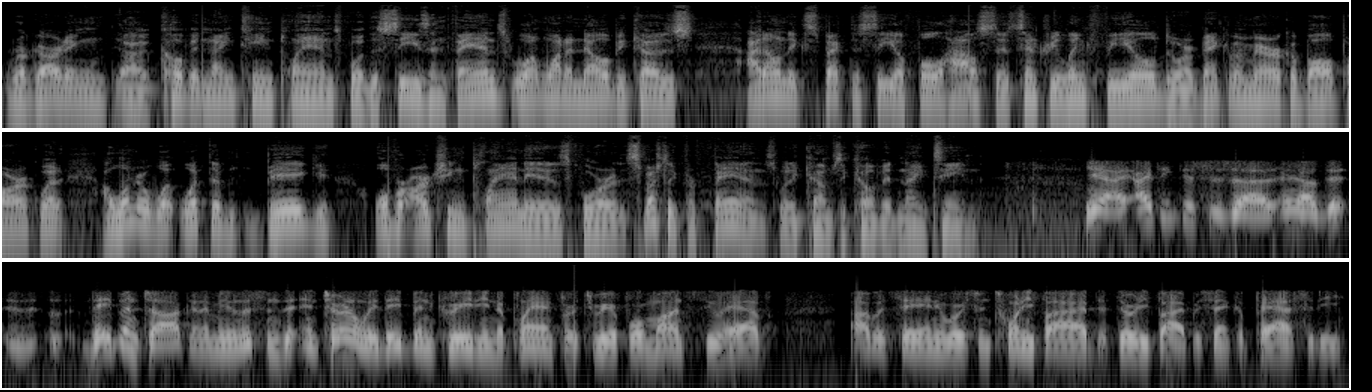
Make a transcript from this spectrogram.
regarding uh, COVID 19 plans for the season? Fans want, want to know because I don't expect to see a full house at CenturyLink Field or Bank of America Ballpark. What I wonder what, what the big overarching plan is for, especially for fans, when it comes to COVID 19. Yeah, I, I think this is. Uh, you know, th- they've been talking. I mean, listen, the, internally they've been creating a plan for three or four months to have, I would say, anywhere from 25 to 35 percent capacity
